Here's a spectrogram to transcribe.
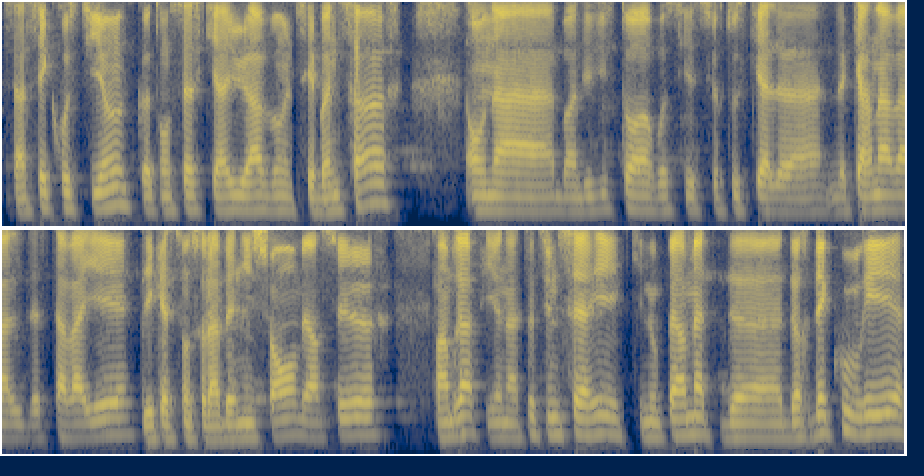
C'est assez croustillant quand on sait ce qu'il y a eu avant ses bonnes sœurs. On a des histoires aussi sur tout ce qui est le, le carnaval d'Estavayer, des questions sur la bénichon, bien sûr. Enfin bref, il y en a toute une série qui nous permettent de, redécouvrir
